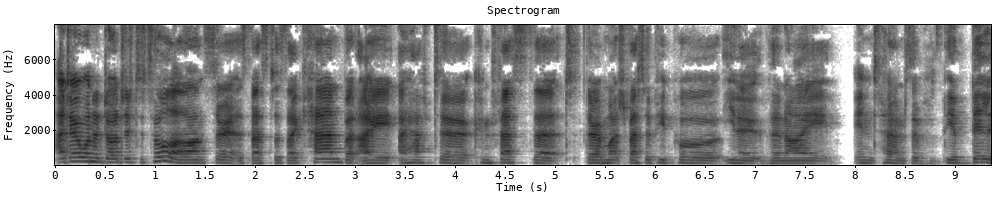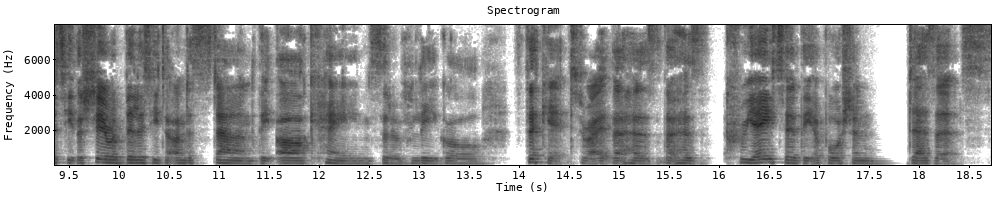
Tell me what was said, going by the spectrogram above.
I don't want to dodge it at all. I'll answer it as best as I can, but I, I have to confess that there are much better people, you know, than I in terms of the ability, the sheer ability to understand the arcane sort of legal thicket, right, that has that has created the abortion deserts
